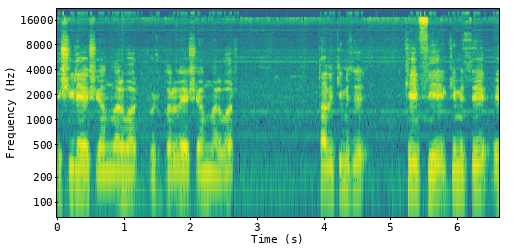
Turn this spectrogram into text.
eşiyle yaşayanlar var. Çocuklarıyla yaşayanlar var. Tabii kimisi keyfi, kimisi e,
